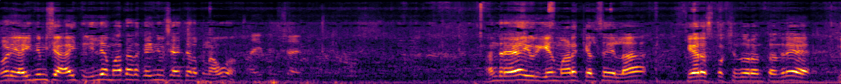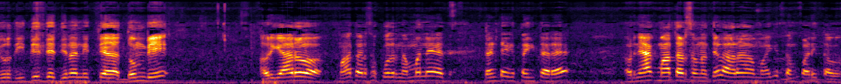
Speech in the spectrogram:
ನೋಡಿ ಐದು ನಿಮಿಷ ಆಯ್ತು. ಇಲ್ಲೇ ಮಾತಾಡಕ್ ಐದು ನಿಮಿಷ ಆಯ್ತಲ್ಲಪ್ಪ ನಾವು? ಅಂದ್ರೆ ಇವ್ರಿಗೆ ಏನ್ ಮಾಡಕ್ ಕೆಲಸ ಇಲ್ಲ. ಕೆ ಆರ್ ಎಸ್ ಪಕ್ಷದವ್ರು ಅಂತಂದ್ರೆ ಇವ್ರದ್ದು ಇದ್ದಿದ್ದೆ ದಿನನಿತ್ಯ ದೊಂಬಿ. ಅವ್ರಿಗೆ ಯಾರು ಮಾತಾಡ್ಸಕ್ ಹೋದ್ರೆ ನಮ್ಮನ್ನೇ ತಂಟೆಗೆ ತೆಗಿತಾರೆ. ಅವ್ರನ್ನ ಯಾಕೆ ಮಾತಾಡ್ಸೋಣ ಅಂತೇಳಿ ಆರಾಮಾಗಿ ತಂಪಾಡಿ ತಾವು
